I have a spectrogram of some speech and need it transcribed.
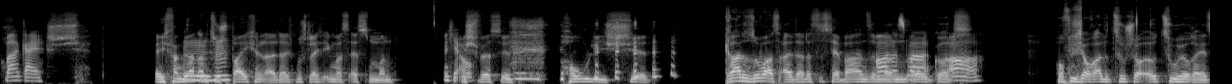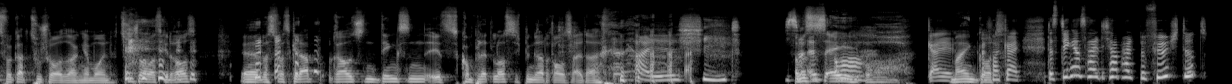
war geil. Shit. Ich fange gerade an zu Mhm. speicheln, Alter. Ich muss gleich irgendwas essen, Mann. Ich auch. Ich schwör's dir. Holy shit. Gerade sowas, Alter, das ist der Wahnsinn, Oh, Mann. war, oh Gott. oh. Hoffentlich auch alle Zuschauer, äh, Zuhörer. Jetzt wollte gerade Zuschauer sagen, ja moin. Zuschauer, was geht raus? äh, was, was geht ab? Rausen, Dingsen, jetzt komplett lost. Ich bin gerade raus, Alter. Geil, shit. So, Aber es ist, ey, oh, oh, geil. mein Gott. Einfach geil. Das Ding ist halt, ich habe halt befürchtet,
